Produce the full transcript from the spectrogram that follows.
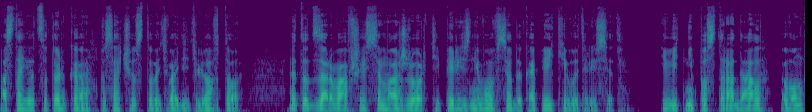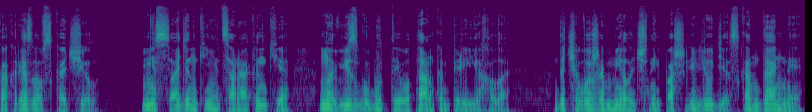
Остается только посочувствовать водителю авто. Этот взорвавшийся мажор теперь из него все до копейки вытрясет. И ведь не пострадал, вон как резво вскочил. Ни ссадинки, ни царапинки, но визгу, будто его танком переехало. До чего же мелочные пошли люди, скандальные,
